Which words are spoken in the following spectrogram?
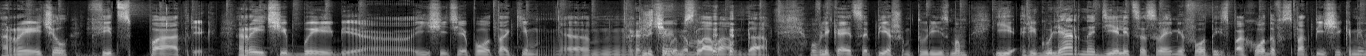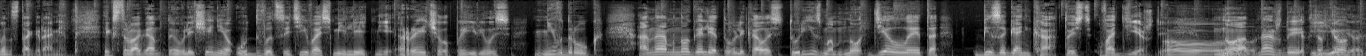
Рэйчел Фицпатрик. Рэйчи Бэйби. Ищите по таким эм, ключевым словам, да. Увлекается пешим туризмом и регулярно делится своими фото из походов с подписчиками в Инстаграме. Экстравагантное увлечение у 28-летней Рэйчел появилось не вдруг. Она много лет увлекалась туризмом, но делала это без огонька, то есть в одежде. О, Но однажды ее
